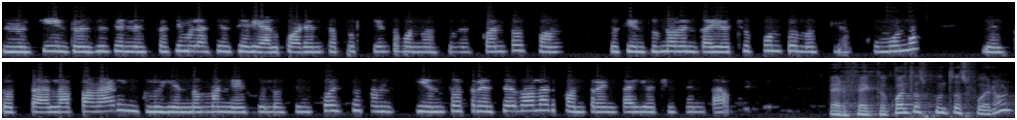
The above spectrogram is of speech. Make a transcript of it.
Mm, Sí, entonces en esta simulación sería el 40%, bueno, su descuento son 298 puntos los que acumula y el total a pagar, incluyendo manejo y los impuestos, son 113 dólares con 38 centavos. Perfecto. ¿Cuántos puntos fueron?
